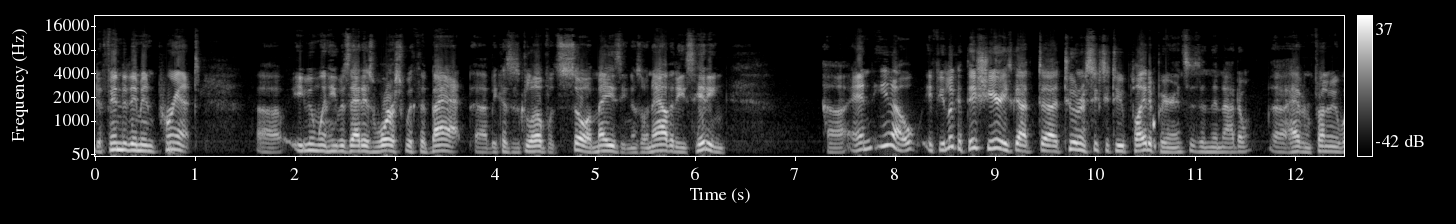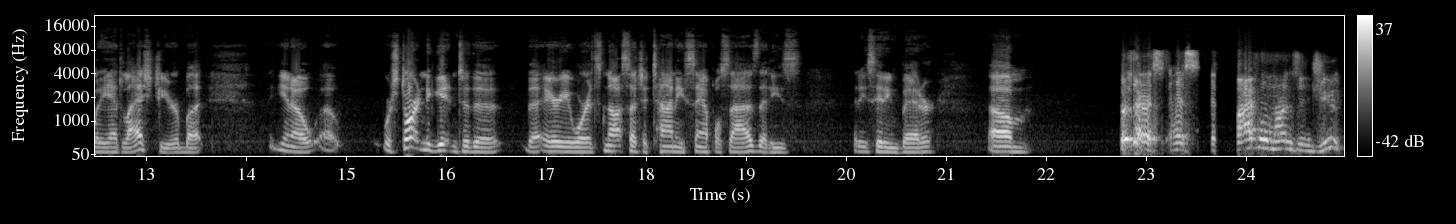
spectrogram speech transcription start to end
defended him in print uh, even when he was at his worst with the bat, uh, because his glove was so amazing. And so now that he's hitting Uh, and you know, if you look at this year, he's got uh, 262 plate appearances, and then I don't have in front of me what he had last year, but you know, we're starting to get into the the area where it's not such a tiny sample size that he's that he's hitting better. Um, has, has five home runs in June.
